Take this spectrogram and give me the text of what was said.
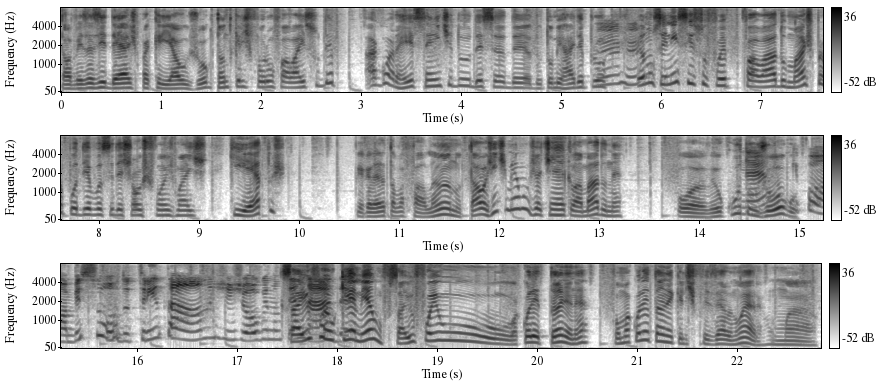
Talvez as ideias para criar o jogo, tanto que eles foram falar isso de, agora, recente do, desse, de, do Tomb Raider pro. Uhum. Eu não sei nem se isso foi falado mais para poder você deixar os fãs mais quietos. Porque a galera tava falando tal. A gente mesmo já tinha reclamado, né? Pô, eu curto né? um jogo. Que, pô, um absurdo. 30 anos de jogo e não Saiu nada. foi o quê mesmo? Saiu foi o. a coletânea, né? Foi uma coletânea que eles fizeram, não era? Uma.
